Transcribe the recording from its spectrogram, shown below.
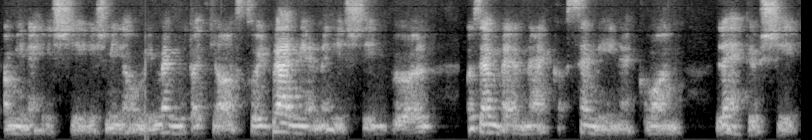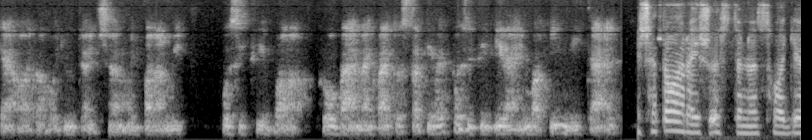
ami nehézség, és mindenhol megmutatja azt, hogy bármilyen nehézségből az embernek, a személynek van lehetősége arra, hogy úgy döntsön, hogy valamit pozitívba próbál megváltoztatni, vagy pozitív irányba indít. És hát arra is ösztönöz, hogy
